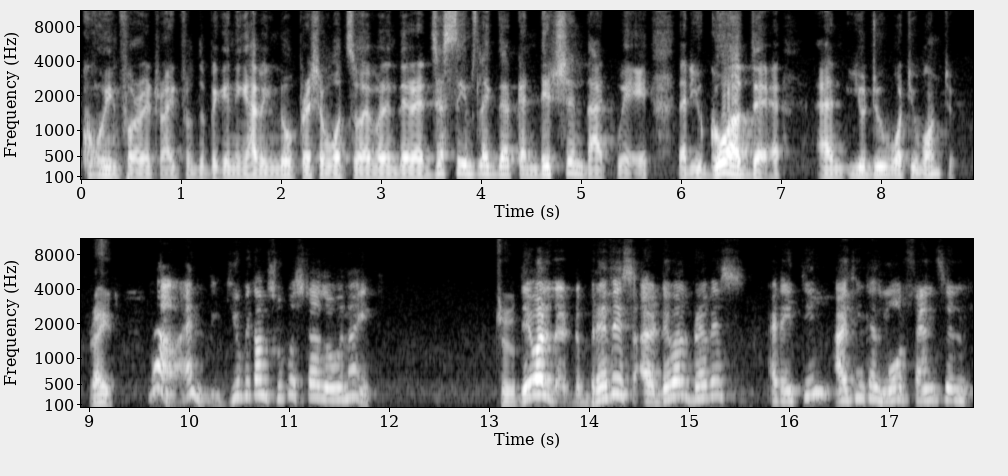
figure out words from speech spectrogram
going for it right from the beginning, having no pressure whatsoever in their head. Just seems like they're conditioned that way that you go out there and you do what you want to, right? Yeah, and you become superstars overnight. True. Dewald the Brevis, uh, Dewald Brevis at 18, I think has more fans in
